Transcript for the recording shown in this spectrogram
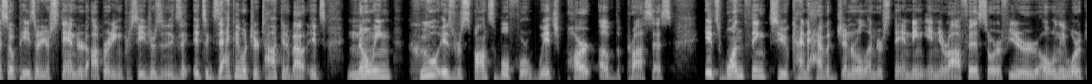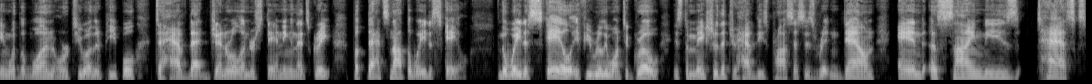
SOPs are your standard operating procedures, and exa- it's exactly what you're talking about. It's knowing who is responsible for which part of the process. It's one thing to kind of have a general understanding in your office, or if you're only working with one or two other people, to have that general understanding, and that's great. But that's not the way to scale the way to scale if you really want to grow is to make sure that you have these processes written down and assign these tasks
